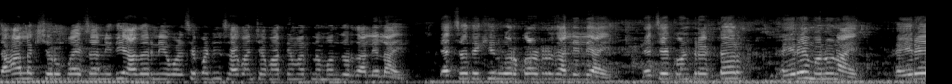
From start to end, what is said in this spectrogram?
दहा लक्ष रुपयाचा निधी आदरणीय वळसे पाटील साहेबांच्या माध्यमातून मंजूर झालेला आहे. त्याचं देखील वर्क ऑर्डर झालेले आहे. त्याचे कॉन्ट्रॅक्टर खैरे म्हणून आहेत. खैरे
